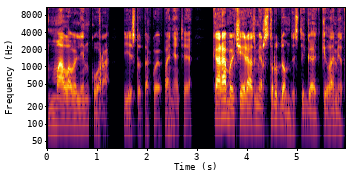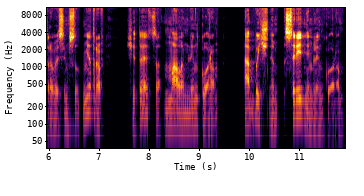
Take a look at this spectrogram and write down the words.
малого линкора. Есть тут такое понятие. Корабль, чей размер с трудом достигает километра 800 метров, считается малым линкором. Обычным средним линкором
